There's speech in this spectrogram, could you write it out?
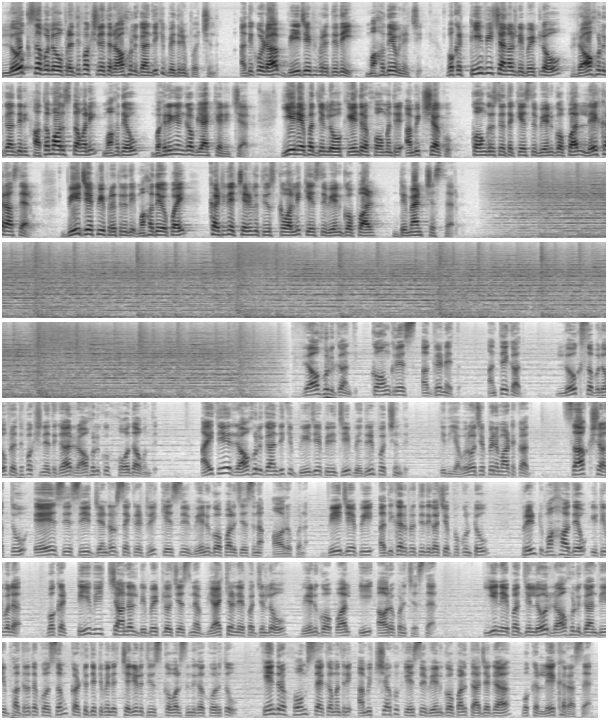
లోక్సభలో ప్రతిపక్ష నేత రాహుల్ గాంధీకి బెదిరింపు వచ్చింది. అది కూడా బీజేపీ ప్రతినిధి మహదేవ్ నుంచి. ఒక టీవీ ఛానల్ డిబేట్లో రాహుల్ గాంధీని హతమారుస్తామని మహదేవ్ బహిరంగంగా వ్యాఖ్యానించారు. ఈ నేపథ్యంలో కేంద్ర హోంమంత్రి అమిత్ షాకు కాంగ్రెస్ నేత కేసీ వేణుగోపాల్ లేఖ రాశారు. బీజేపీ ప్రతినిధి మహదేవ్పై కఠిన చర్యలు తీసుకోవాలని కేసీ వేణుగోపాల్ డిమాండ్ చేశారు రాహుల్ గాంధీ కాంగ్రెస్ అగ్రనేత. అంతేకాదు లోక్సభలో ప్రతిపక్ష నేతగా రాహుల్కు హోదా ఉంది. అయితే రాహుల్ గాంధీకి బీజేపీ నుంచి బెదిరింపొచ్చింది. ఇది ఎవరో చెప్పిన మాట కాదు. సాక్షాత్తు AICC general secretary KC Venugopal చేసిన ఆరోపణ. బీజేపీ అధికార ప్రతినిధిగా చెప్పుకుంటూ ప్రింట్ మహాదేవ్ ఇటీవల ఒక టీవీ ఛానల్ డిబేట్లో చేసిన వ్యాఖ్యల నేపథ్యంలో వేణుగోపాల్ ఈ ఆరోపణ చేశారు ఈ నేపథ్యంలో రాహుల్ గాంధీ భద్రత కోసం కట్టుదిట్టమైన చర్యలు తీసుకోవాల్సిందిగా కోరుతూ కేంద్ర హోంశాఖ మంత్రి అమిత్ షాకు కేసీ వేణుగోపాల్ తాజాగా ఒక లేఖ రాశారు.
